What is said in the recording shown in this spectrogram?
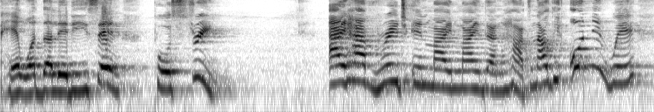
Hear what the lady is saying. Post 3. I have rage in my mind and heart. Now, the only way,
